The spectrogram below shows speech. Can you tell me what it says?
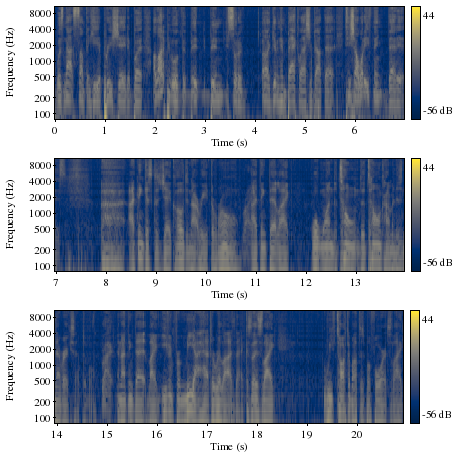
was not something he appreciated but a lot of people have been, been sort of uh, giving him backlash about that T. Shaw what do you think that is Uh, I think it's because J. Cole did not read the room. Right. I think that like, well, one the tone the tone comment is never acceptable. right And I think that like even for me, I had to realize that because it's like we've talked about this before. It's like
